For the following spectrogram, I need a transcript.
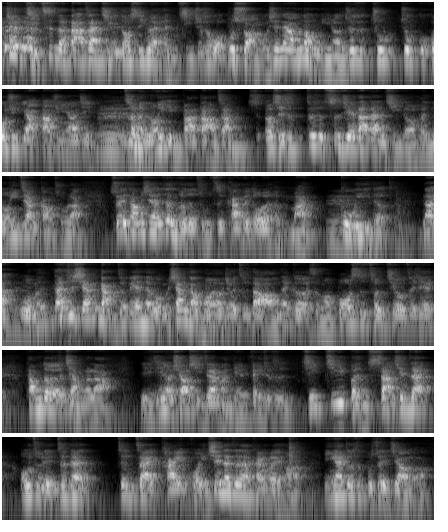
就几次的大战其实都是因为很急，就是我不爽，我现在要弄你了，就是出就过过去压大军压境，嗯这很容易引发大战，而且是这是世界大战级的哦，很容易这样搞出来。所以他们现在任何的组织开会都会很慢，嗯故意的。那我们但是香港这边呢，我们香港朋友就知道那个什么波士春秋这些，他们都有讲了啦，已经有消息在满天飞，就是基基本上现在欧足联正在正在开会，现在正在开会哈，应该都是不睡觉了哈。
